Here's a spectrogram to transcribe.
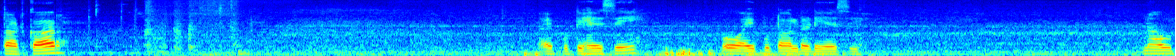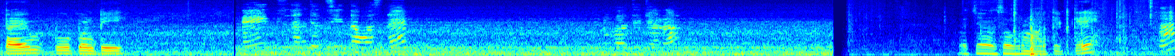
Start car I put AC oh I put already AC now time 220 8 and was अच्छा सुपर मार्केट के हाँ.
